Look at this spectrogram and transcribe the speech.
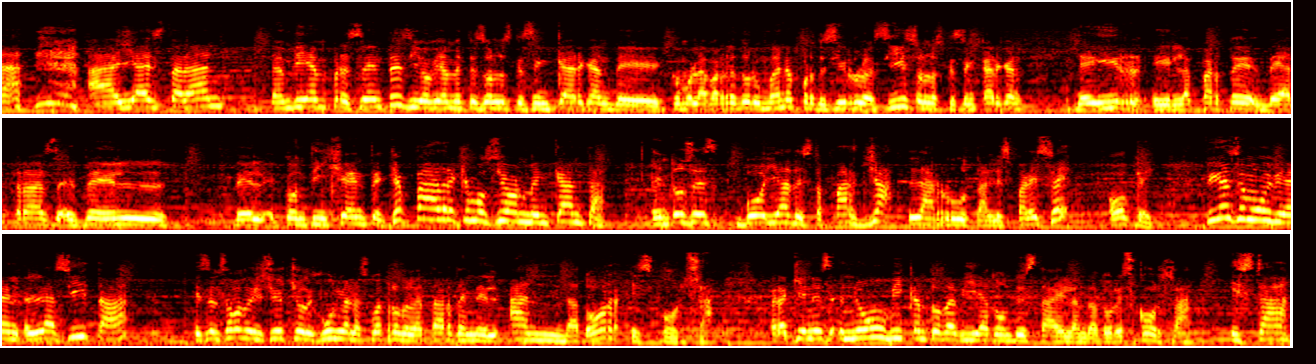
allá estarán también presentes y obviamente son los que se encargan de, como la barredora humana, por decirlo así, son los que se encargan de ir en la parte de atrás del, del contingente. ¡Qué padre, qué emoción! Me encanta. Entonces voy a destapar ya la ruta, ¿les parece? Ok. Fíjense muy bien, la cita es el sábado 18 de junio a las 4 de la tarde en el Andador Escorza. Para quienes no ubican todavía dónde está el Andador Escorza, está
